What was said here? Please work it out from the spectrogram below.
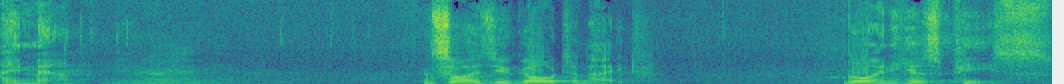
Amen. And so as you go tonight, go in His peace,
